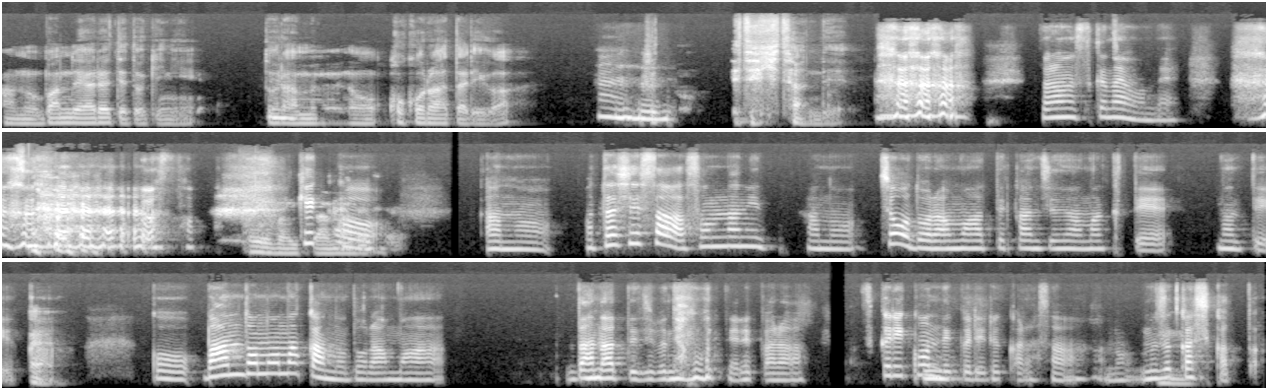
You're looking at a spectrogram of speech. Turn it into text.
あのバンドやるって時にドラムの心当たりがうんうんうんちょっと出てきたんで、ドラム少ないもんね。結構あの私さそんなにあの超ドラマーって感じじゃなくてなんていうか、はい。こうバンドの中のドラマーだなって自分で思ってるから作り込んでくれるからさ、あの難しかった、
